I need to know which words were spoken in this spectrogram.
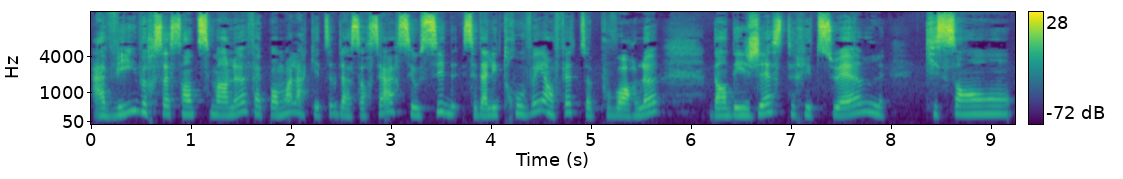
à vivre ce sentiment-là. Fait que pour moi, l'archétype de la sorcière, c'est aussi c'est d'aller trouver en fait ce pouvoir-là dans des gestes rituels qui sont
